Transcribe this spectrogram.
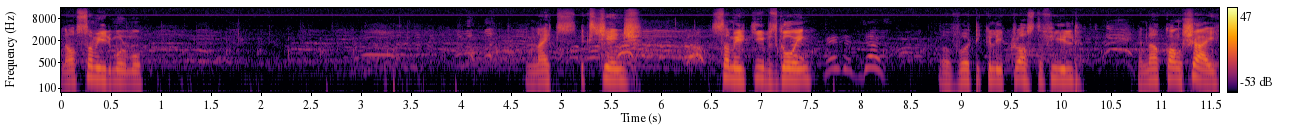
now Samir Murmu. Nice exchange. Samir keeps going. Uh, vertically across the field. And now Kongshai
